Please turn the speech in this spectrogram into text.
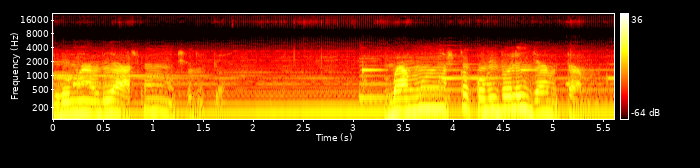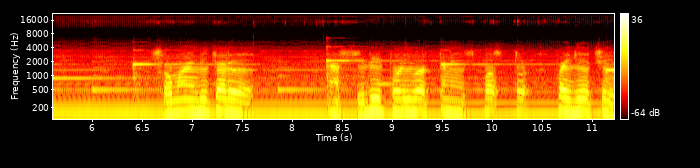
রুমাল দিয়ে আসন মুছে দিতে ব্রাহ্মণ্যস্ত কবি বলেই জানতাম। সময় বিচারে তার শিবির পরিবর্তনে স্পষ্ট হয়ে গিয়েছিল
